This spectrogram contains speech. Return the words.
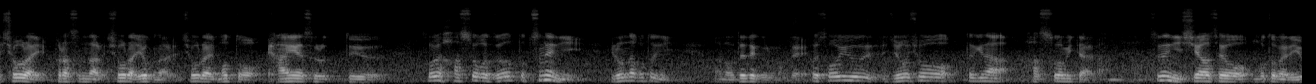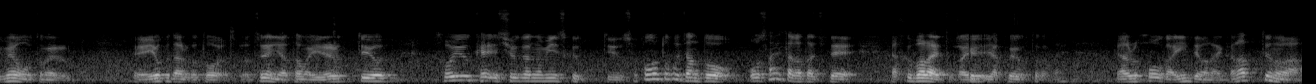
将来プラスになる将来良くなる将来もっと繁栄するっていうそういう発想がずっと常にいろんなことにあの出てくるのでそういう上昇的な発想みたいな常に幸せを求める夢を求める、えー良くなることを常に頭に入れるっていうそういう習慣が身につくっていうそこのところちゃんと抑えた形で厄払いとか厄浴とかねやる方がいいんではないかなっていうのは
